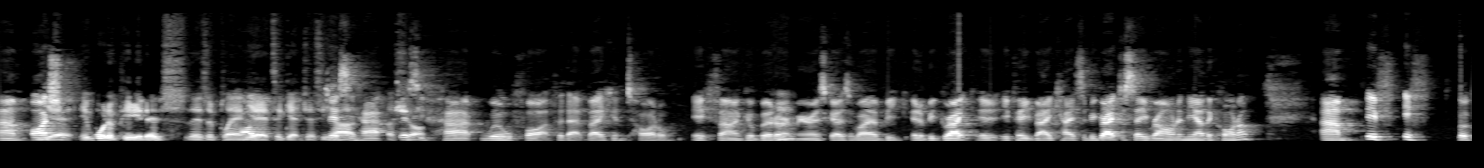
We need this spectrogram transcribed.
Um, I yeah, should, it would appear there's there's a plan, I, yeah, to get Jesse, Jesse Hart, Hart Jesse shot. Hart will fight for that vacant title if uh, Gilberto mm. Ramirez goes away. It'd be it'd be great if he vacates. It'd be great to see Rohan in the other corner. Um, if if look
